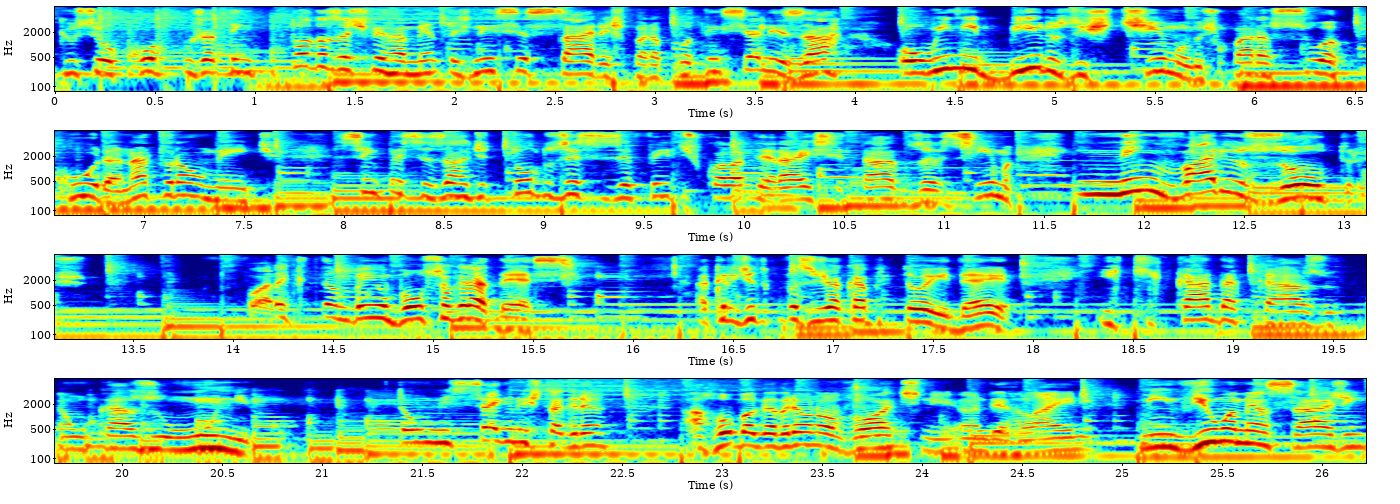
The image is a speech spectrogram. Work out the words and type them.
que o seu corpo já tem todas as ferramentas necessárias para potencializar ou inibir os estímulos para sua cura naturalmente, sem precisar de todos esses efeitos colaterais citados acima e nem vários outros. Fora que também o bolso agradece. Acredito que você já captou a ideia e que cada caso é um caso único. Então me segue no Instagram, arroba Gabriel Novotny, underline, me envia uma mensagem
